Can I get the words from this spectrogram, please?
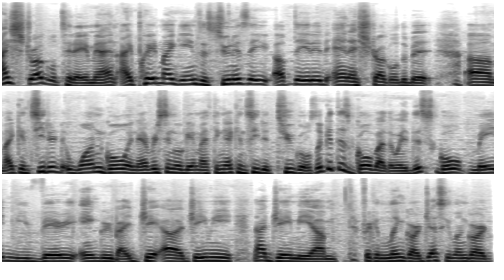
I struggled today, man. I played my games as soon as they updated, and I struggled a bit. Um, I conceded one goal in every single game. I think I conceded two goals. Look at this goal, by the way. This goal made me very angry by J uh, Jamie, not Jamie, um, freaking Lingard, Jesse Lingard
